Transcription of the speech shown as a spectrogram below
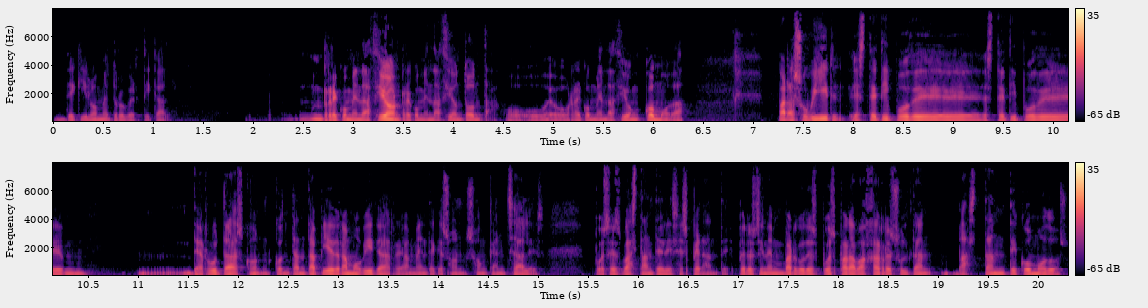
de kilómetro vertical recomendación, recomendación tonta o, recomendación cómoda. Para subir este tipo de, este tipo de, rutas con, tanta piedra movida realmente que son, son canchales, pues es bastante desesperante. Pero sin embargo después para bajar resultan bastante cómodos,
